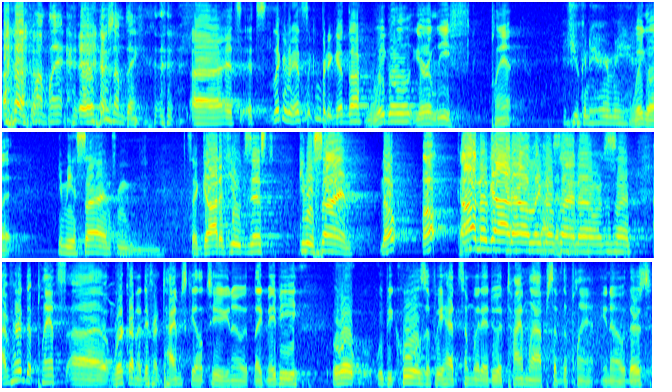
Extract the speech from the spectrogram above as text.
Come on, plant, do something. Uh, it's it's looking it's looking pretty good though. Wiggle your leaf, plant. If you can hear me, Wiggle it. give me a sign from. Say, God, if you exist, give me a sign. Nope. Oh. God. Oh no, God! Oh, like no sign. No, where's the sign? I've heard that plants uh, work on a different time scale too. You know, like maybe what would be cool is if we had some way to do a time lapse of the plant. You know, there's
